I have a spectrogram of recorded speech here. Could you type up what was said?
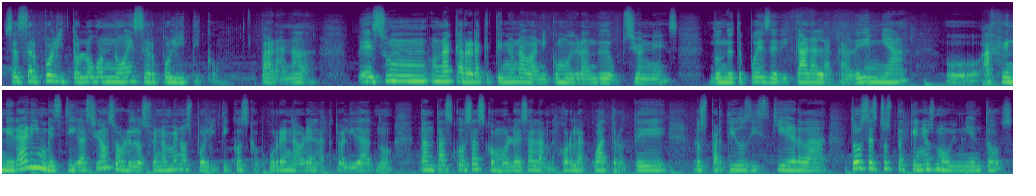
O sea, ser politólogo no es ser político, para nada. Es una carrera que tiene un abanico muy grande de opciones, donde te puedes dedicar a la academia a generar investigación sobre los fenómenos políticos que ocurren ahora en la actualidad, ¿no? Tantas cosas como lo es a lo mejor la 4T, los partidos de izquierda, todos estos pequeños movimientos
